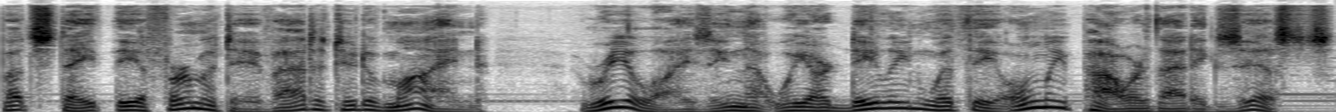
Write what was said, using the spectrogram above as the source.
but state the affirmative attitude of mind, realizing that we are dealing with the only power that exists.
